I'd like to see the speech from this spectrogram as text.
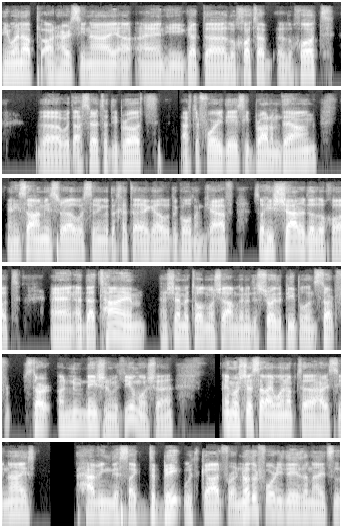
He went up on Har Sinai uh, and he got the luchot, uh, luchot the with Aseret Dibrot. After 40 days, he brought him down and he saw Am Yisrael was sitting with the Chet Egel, with the golden calf. So he shattered the Luchot. And at that time, Hashem had told Moshe, I'm going to destroy the people and start start a new nation with you, Moshe. And Moshe said, I went up to Har Sinai having this like debate with God for another 40 days and nights. I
